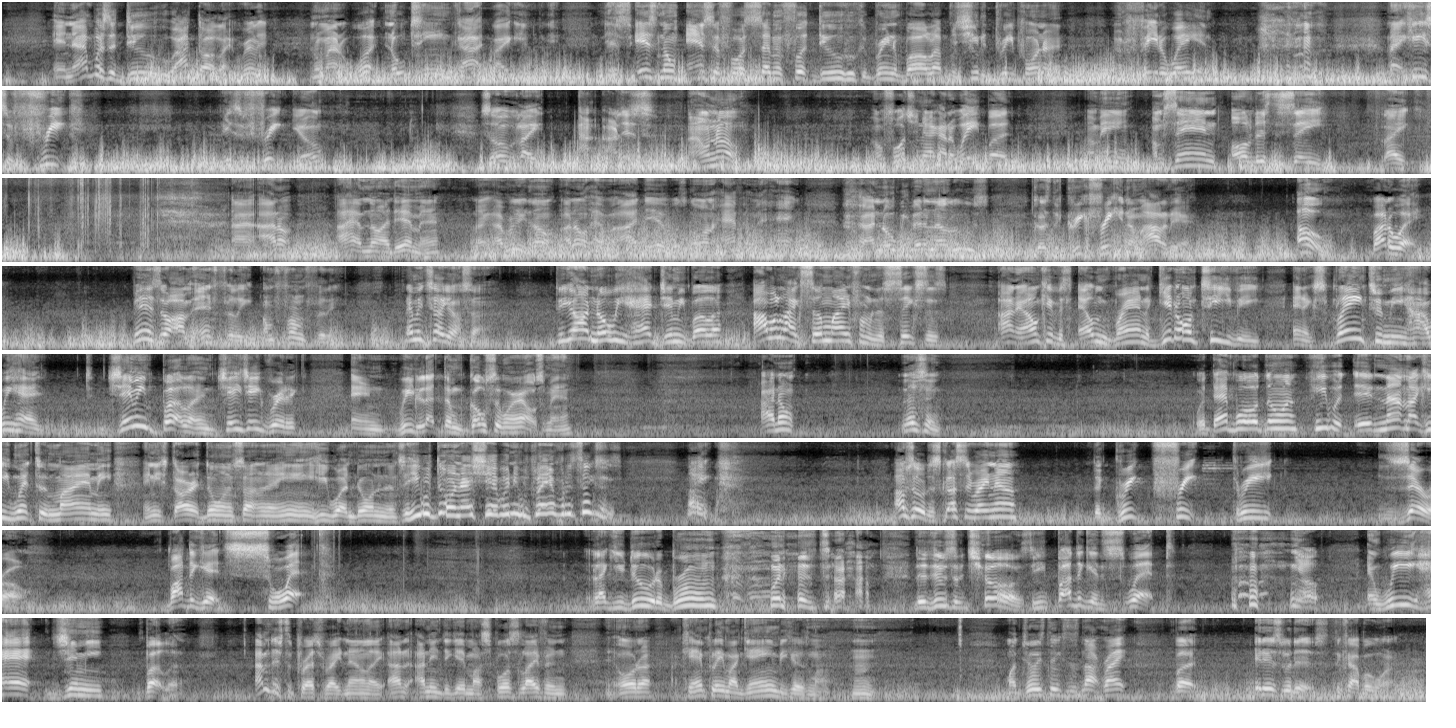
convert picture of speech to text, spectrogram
And that was a dude who I thought like really no matter what no team got like there is no answer for a seven foot dude who could bring the ball up and shoot a three pointer and, and fade away and like he's a freak. He's a freak yo. So like I, I just I don't know. Unfortunately I gotta wait but I mean I'm saying all this to say like I, I don't I have no idea man like I really don't. I don't have an idea what's going to happen, man. I know we better not lose because the Greek freaking them out of there. Oh, by the way, being so oh, I'm in Philly, I'm from Philly. Let me tell y'all something. Do y'all know we had Jimmy Butler? I would like somebody from the Sixers. I don't care if it's Elton Brand to get on TV and explain to me how we had Jimmy Butler and JJ Redick and we let them go somewhere else, man. I don't listen. What that boy doing, he. It's not like he went to Miami and he started doing something that he he wasn't doing it. He was doing that shit when he was playing for the Sixers. Like, I'm so disgusted right now. The Greek Freak 3 0 about to get swept like you do with a broom when it's time to do some chores. You about to get swept. you know, and we had Jimmy Butler. I'm just depressed right now. Like I, I need to get my sports life in, in order. I can't play my game because my hmm, my joysticks is not right. But it is what it is. The Cowboy one.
